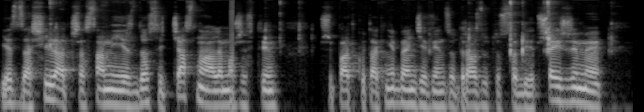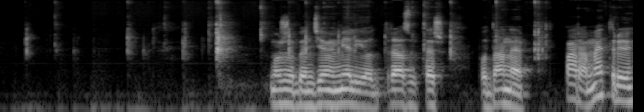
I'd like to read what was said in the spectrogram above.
jest zasilacz, czasami jest dosyć ciasno, ale może w tym przypadku tak nie będzie, więc od razu to sobie przejrzymy. Może będziemy mieli od razu też podane parametry.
